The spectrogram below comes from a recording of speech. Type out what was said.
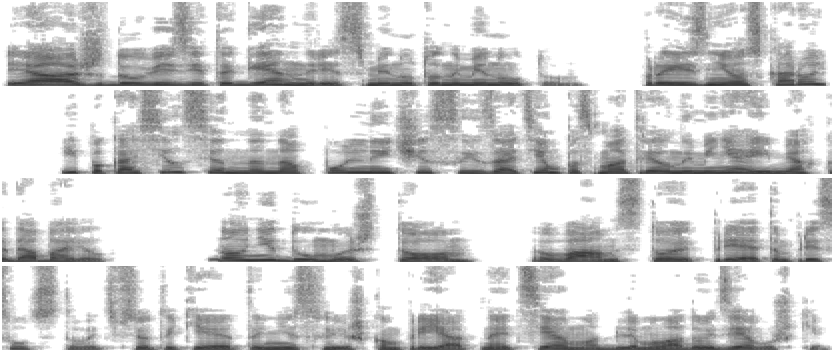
«Я жду визита Генри с минуту на минуту произнес король и покосился на напольные часы, затем посмотрел на меня и мягко добавил. Но не думаю, что вам стоит при этом присутствовать. Все-таки это не слишком приятная тема для молодой девушки.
